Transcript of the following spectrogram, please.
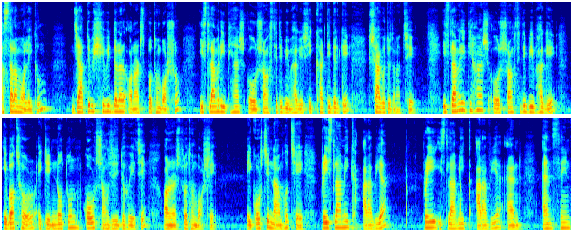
আসসালামু আলাইকুম। জাতীয় বিশ্ববিদ্যালয়ের অনার্স প্রথম বর্ষ ইসলামের ইতিহাস ও সংস্কৃতি বিভাগের শিক্ষার্থীদেরকে স্বাগত জানাচ্ছি। ইসলামের ইতিহাস ও সংস্কৃতি বিভাগে এবছর একটি নতুন কোর্স সংযোজিত হয়েছে অনার্স প্রথম বর্ষে। এই কোর্সটির নাম হচ্ছে pre Islamic Arabia pre Islamic Arabia and ancient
